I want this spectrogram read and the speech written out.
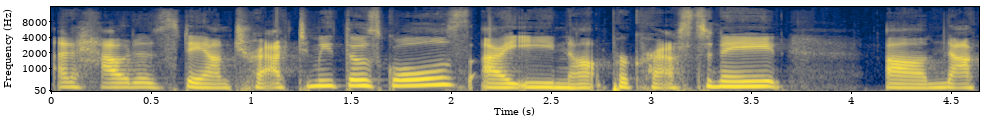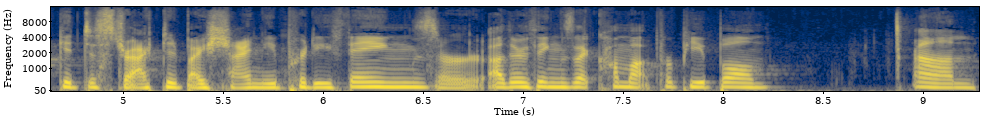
and how to stay on track to meet those goals, i.e., not procrastinate, um, not get distracted by shiny, pretty things or other things that come up for people. Um,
